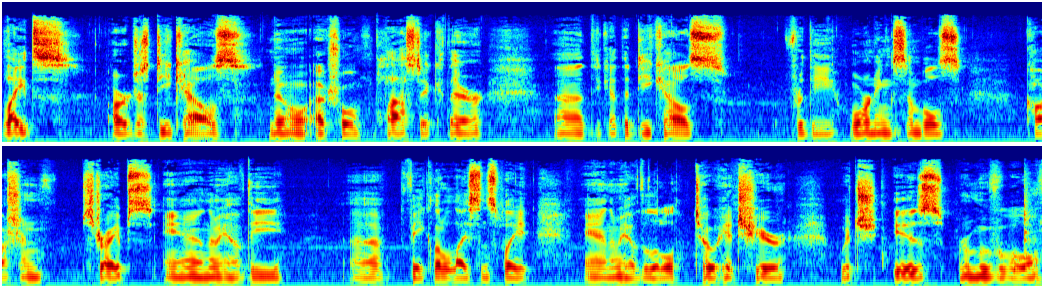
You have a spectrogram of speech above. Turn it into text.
lights are just decals, no actual plastic there. Uh, you get the decals for the warning symbols, caution stripes, and then we have the uh, fake little license plate, and then we have the little tow hitch here which is removable.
